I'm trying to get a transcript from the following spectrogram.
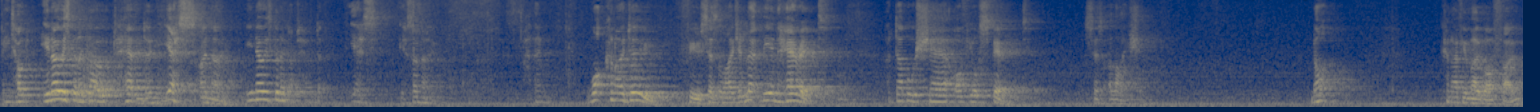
Being told, you know he's going to go up to heaven, don't you? Yes, I know. You know he's going to go up to heaven. Yes, yes, I know. And then, what can I do for you, says Elijah? Let me inherit a double share of your spirit, says Elisha. Not, can I have your mobile phone?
